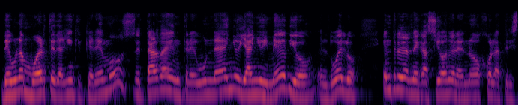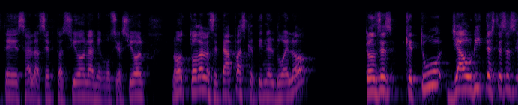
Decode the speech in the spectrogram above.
de una muerte de alguien que queremos se tarda entre un año y año y medio el duelo, entre la negación, el enojo, la tristeza, la aceptación, la negociación, ¿no? Todas las etapas que tiene el duelo. Entonces, que tú ya ahorita estés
